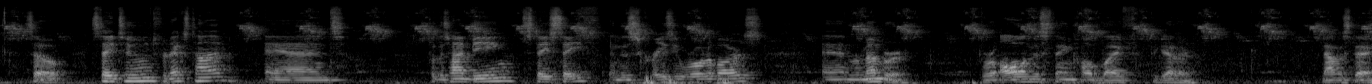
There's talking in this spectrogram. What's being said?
So stay tuned for next time, and for the time being, stay safe in this crazy world of ours. And remember, we're all in this thing called life together. Namaste.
